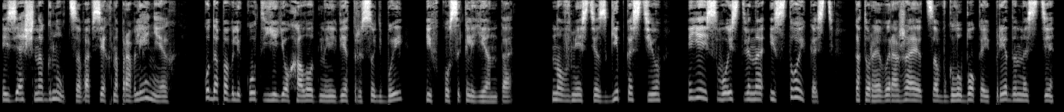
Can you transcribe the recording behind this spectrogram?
изящно гнуться во всех направлениях, куда повлекут ее холодные ветры судьбы и вкусы клиента. Но вместе с гибкостью ей свойственна и стойкость, которая выражается в глубокой преданности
